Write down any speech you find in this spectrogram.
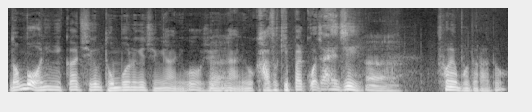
넘버원이니까 지금 돈 버는 게 중요한 게 아니고 중요한 게 아니고 가서 깃발 꽂아야지 손해 보더라도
